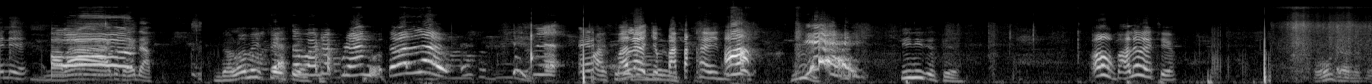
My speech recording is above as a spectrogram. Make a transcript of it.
এই নে। বাবা এটা দেখ ভালো মিষ্টি আছে ভালো হয়েছে পাতা খাই চিনি দিয়েছে ও ভালো হয়েছে ও যাবে তো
